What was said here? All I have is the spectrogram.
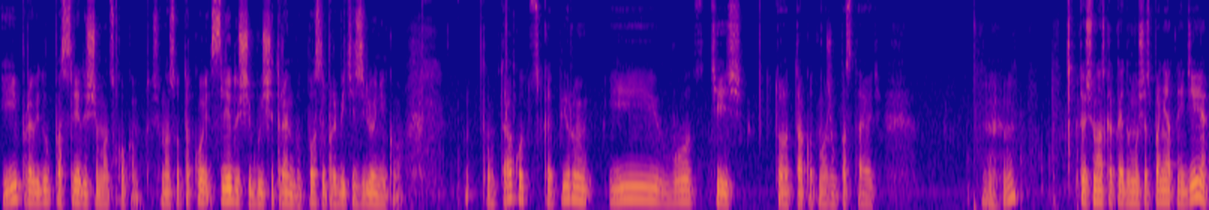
и проведу по следующим отскокам. То есть у нас вот такой следующий бычий тренд будет после пробития зелененького. Вот так вот скопируем и вот здесь то вот так вот можем поставить. Угу. То есть у нас, как я думаю, сейчас понятная идея.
